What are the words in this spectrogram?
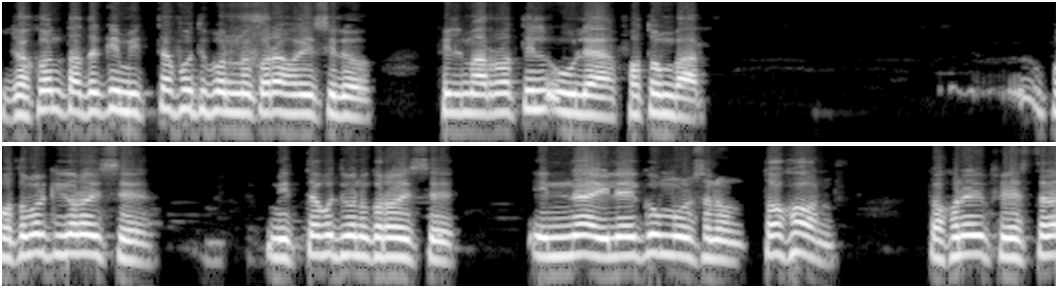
যখন তাদেরকে মিথ্যা প্রতিপন্ন করা হয়েছিল, ফিল মাররাতিল উলা, প্রথমবার। প্রথমবার কি করা হয়েছে? মিথ্যা প্রতিপন্ন করা হয়েছে। ইন্না ইলাইকুম মুরসালুন। তখন? তখন এই ফেরেশতারা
